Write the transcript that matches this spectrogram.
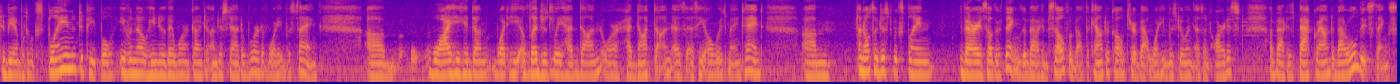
to be able to explain to people, even though he knew they weren't going to understand a word of what he was saying um, why he had done what he allegedly had done or had not done, as, as he always maintained, um, and also just to explain various other things about himself, about the counterculture, about what he was doing as an artist, about his background, about all these things.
